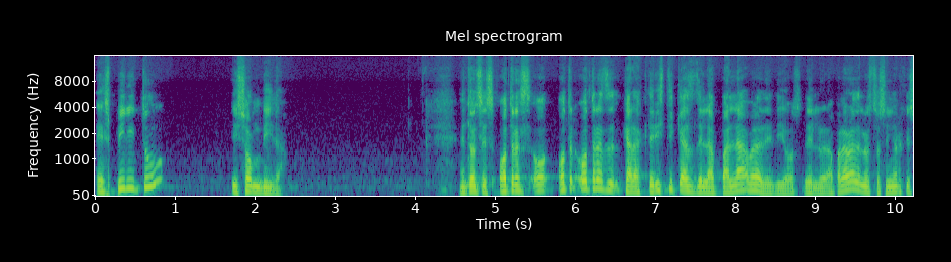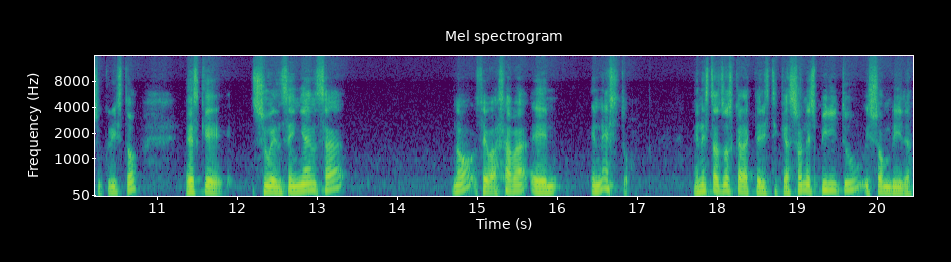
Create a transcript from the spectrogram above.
espíritu y son vida. Entonces, otras, otras características de la palabra de Dios, de la palabra de nuestro Señor Jesucristo, es que su enseñanza ¿no? se basaba en, en esto, en estas dos características, son espíritu y son vida.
